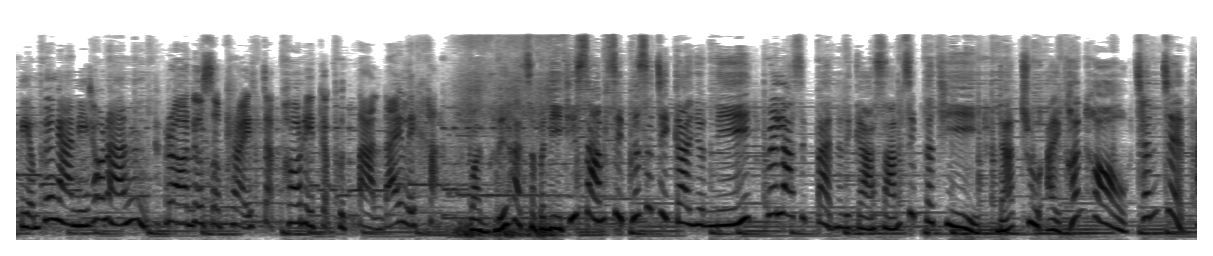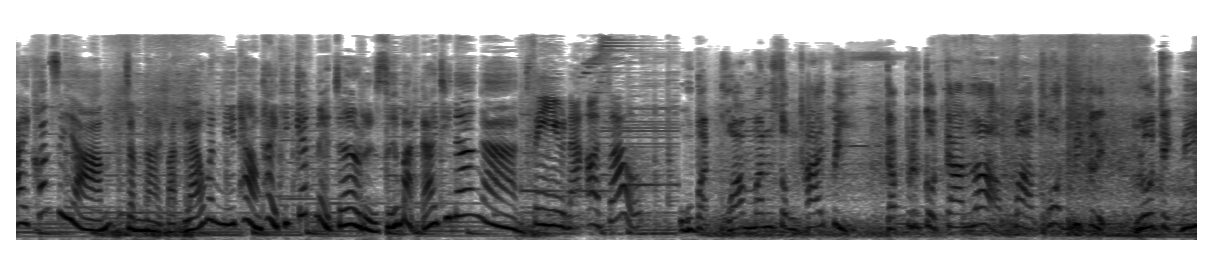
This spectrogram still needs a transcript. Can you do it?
เตรียมเพื่องานนี้เท่านั้น รอดูเซอร์ไพรส์จากพ่อฤทธิ์กับพุทธานได้เลยค่ะ วันพฤหัสบดีที่ 30 พฤศจิกายนนี้ เวลา 18นาฬิกา30นาทีณ True Icon Hall ชั้น 7 ไอคอนสยาม จำหน่ายบัตรแล้ววันนี้ทางไทยทิกเก็ตเมเจอร์หรือซื้อบัตรได้ที่หน้างาน See you นะออเจ้า อุบัติความมันส่งท้ายปี กับปรากฏการณ์ล่าฝ่าโคตรวิกฤตโปรเจกต์นี้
